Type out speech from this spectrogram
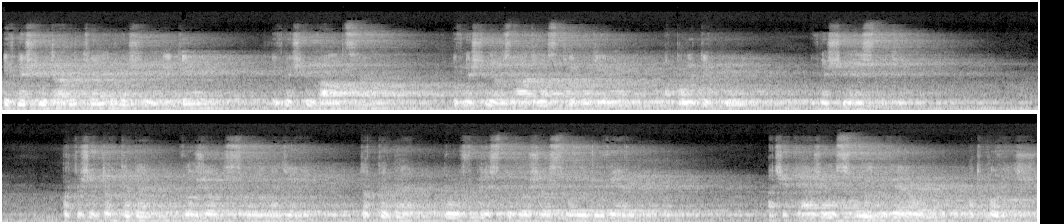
I v dnešní drahotě, i v dnešní bídě, i v dnešní válce, i v dnešní rozhádanosti hodin a politiků, i v dnešní nejistotě. Protože do tebe vložil svoji naději. Do tebe Bůh v Kristu vložil svoji důvěru. A čeká, že mu svoji důvěru odpovíš.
